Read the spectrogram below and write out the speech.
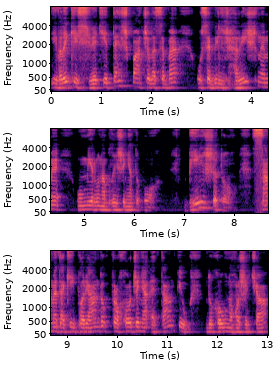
і великі святі теж бачили себе усе більш грішними у міру наближення до Бога. Більше того, саме такий порядок проходження етапів духовного життя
